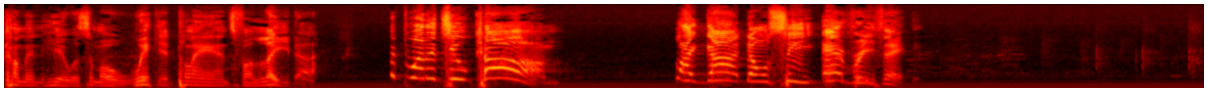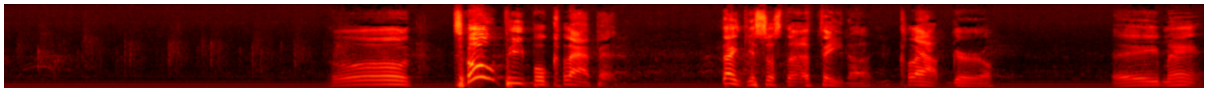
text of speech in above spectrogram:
Come in here with some old wicked plans for later. But why did you come? Like God don't see everything. Oh, two people clapping. Thank you, Sister Athena. You clap, girl. Amen.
